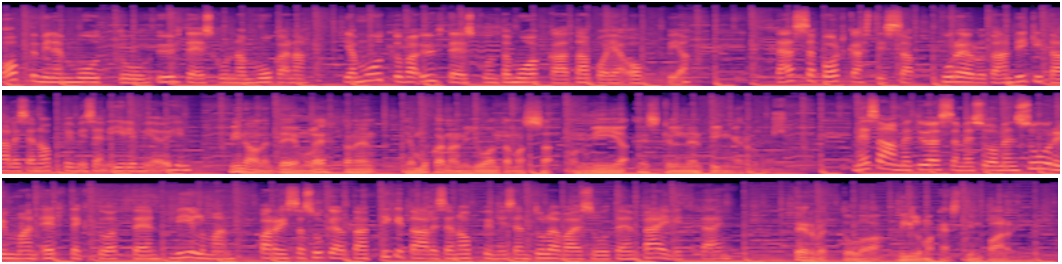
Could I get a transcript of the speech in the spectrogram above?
Oppiminen muuttuu yhteiskunnan mukana ja muuttuva yhteiskunta muokkaa tapoja oppia. Tässä podcastissa pureudutaan digitaalisen oppimisen ilmiöihin. Minä olen Teemu Lehtonen ja mukanani juontamassa on Miia Eskelinen-Pingeruus. Me saamme työssämme Suomen suurimman EdTech-tuotteen Vilman parissa sukeltaa digitaalisen oppimisen tulevaisuuteen päivittäin. Tervetuloa Vilmakästin pariin.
